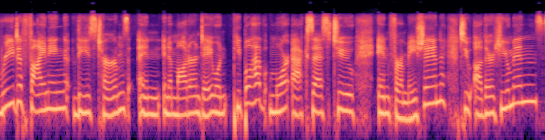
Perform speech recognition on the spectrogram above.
redefining these terms in, in a modern day when people have more access to information, to other humans.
